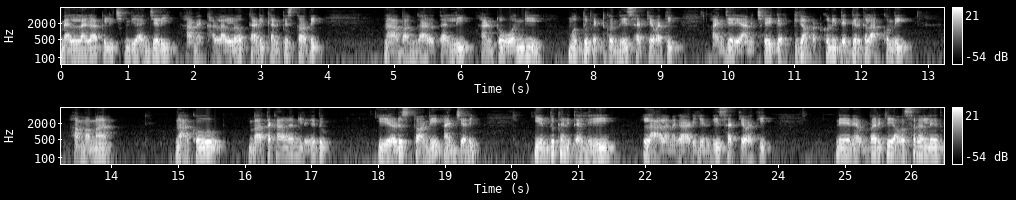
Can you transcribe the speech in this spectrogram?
మెల్లగా పిలిచింది అంజలి. ఆమె కళ్ళల్లో తడి కనిపిస్తోంది. నా బంగారు తల్లి అంటూ వంగి ముద్దు పెట్టుకుంది సత్యవతి. అంజలి ఆమె చేయి గట్టిగా పట్టుకుని దగ్గరికి లాక్కుంది. అమ్మమ్మ నాకు బతకాలని లేదు ఏడుస్తోంది అంజలి. ఎందుకని తల్లి? లాలనగా అడిగింది సత్యవతి. నేనెవ్వరికీ అవసరం లేదు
